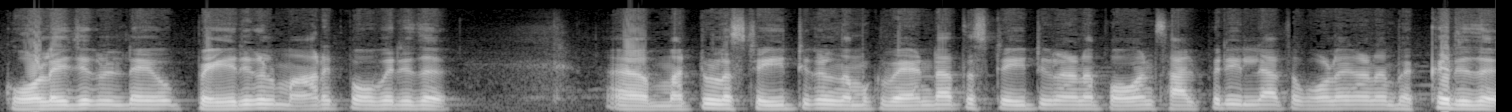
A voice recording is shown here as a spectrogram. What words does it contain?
കോളേജുകളുടെ പേരുകൾ മാറിപ്പോവരുത്. മറ്റുള്ള സ്റ്റേറ്റുകൾ നമുക്ക് വേണ്ടാത്ത സ്റ്റേറ്റുകളാണ് പോകാൻ താല്പര്യമില്ലാത്ത കോളേജാണ് വെക്കരുത്.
